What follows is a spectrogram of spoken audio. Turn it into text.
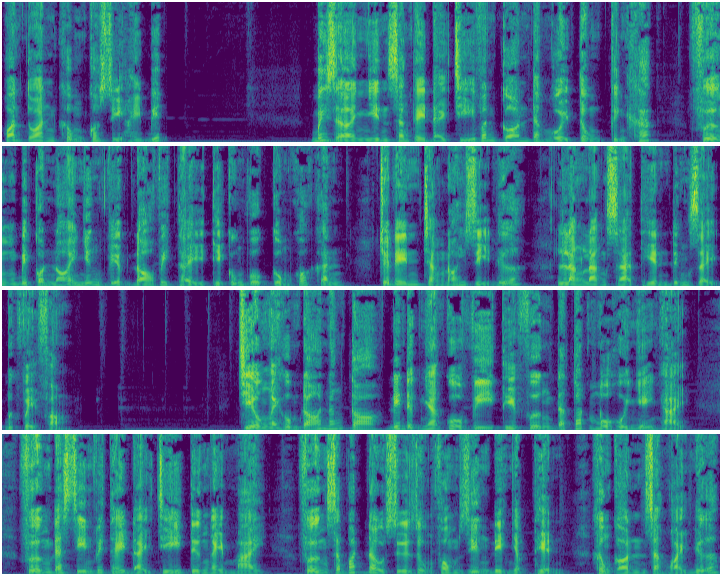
Hoàn toàn không có gì hay biết. Bây giờ nhìn sang thầy đại trí vẫn còn đang ngồi tụng kinh khác. Phương biết có nói những việc đó với thầy thì cũng vô cùng khó khăn. Cho nên chẳng nói gì nữa lặng lặng xà thiền đứng dậy bước về phòng. Chiều ngày hôm đó nắng to, đến được nhà của Vi thì Phương đã toát mồ hôi nhễ nhại. Phương đã xin với thầy đại trí từ ngày mai, Phương sẽ bắt đầu sử dụng phòng riêng để nhập thiền, không còn ra ngoài nữa.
